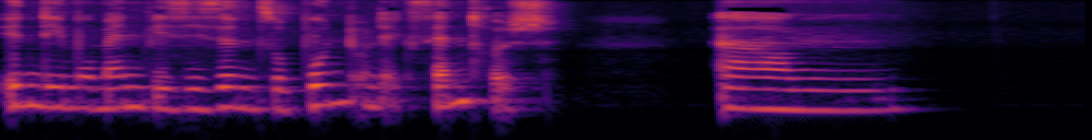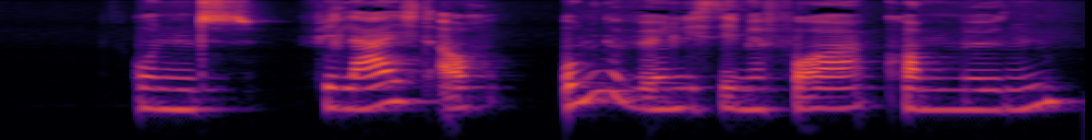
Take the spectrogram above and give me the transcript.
in dem Moment, wie sie sind, so bunt und exzentrisch ähm, und vielleicht auch ungewöhnlich sie mir vorkommen mögen,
